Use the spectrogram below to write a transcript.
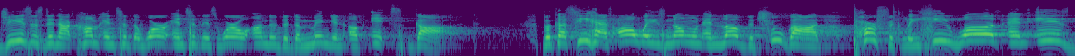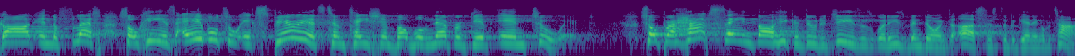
Jesus did not come into the world into this world under the dominion of its God because he has always known and loved the true God perfectly. He was and is God in the flesh, so he is able to experience temptation but will never give in to it. So perhaps Satan thought he could do to Jesus what he's been doing to us since the beginning of time,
